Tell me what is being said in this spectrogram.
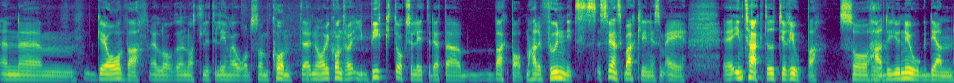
en um, gåva eller något lite lindrigare ord som Conte, nu har ju Conte byggt också lite detta backpart, men hade funnits svensk backlinje som är eh, intakt ute i Europa så mm. hade ju nog den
